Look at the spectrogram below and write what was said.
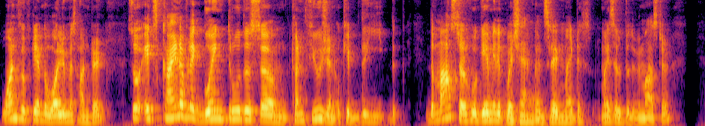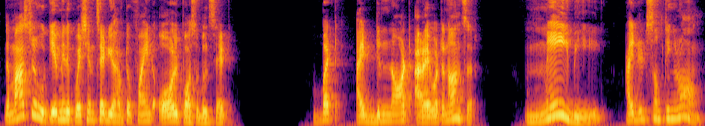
150 and the volume is 100 so it's kind of like going through this um, confusion okay the, the the master who gave me the question i'm considering my, myself to be master the master who gave me the question said you have to find all possible set but I did not arrive at an answer. Maybe I did something wrong,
